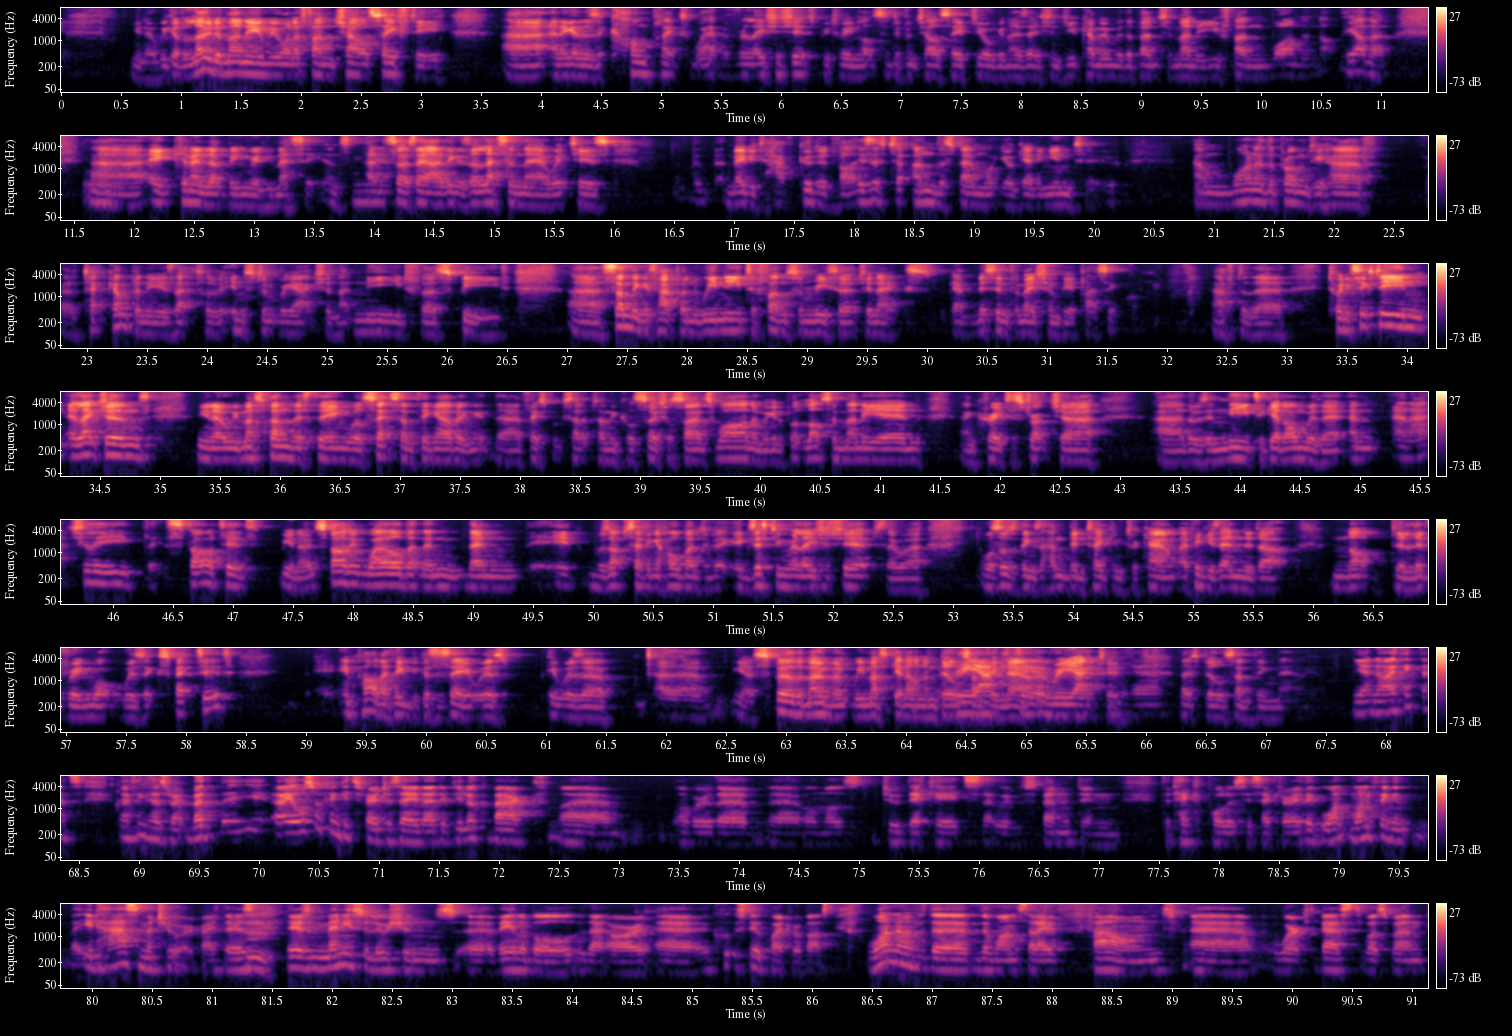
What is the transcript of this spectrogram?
you know, we got a load of money and we want to fund child safety. Uh, and again, there's a complex web of relationships between lots of different child safety organizations. You come in with a bunch of money, you fund one and not the other. Uh, it can end up being really messy. And, Yeah. and so I say, I think there's a lesson there, which is maybe to have good advisors to understand what you're getting into. And one of the problems you have at a tech company is that sort of instant reaction, that need for speed. Uh, something has happened. We need to fund some research in X. Again, misinformation be a classic one. After the 2016 elections, you know, we must fund this thing. We'll set something up. And uh, Facebook set up something called Social Science One, and we're going to put lots of money in and create a structure. Uh, there was a need to get on with it, and and actually it started. You know, it started well, but then then it was upsetting a whole bunch of existing relationships. There were all sorts of things that hadn't been taken into account. I think it's ended up not delivering what was expected. In part, I think because I say it was it was a, a you know spur of the moment. We must get on and build Reactive. something now. Reactive. Yeah. Let's build something now. Yeah, no, I think that's I think that's right. But uh, I also think it's fair to say that if you look back um, over the uh, almost two decades that we've spent in the tech policy sector, I think one, one thing it has matured. Right, there's Mm. there's many solutions uh, available that are uh, still quite robust. One of the the ones that I've found uh, worked best was when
